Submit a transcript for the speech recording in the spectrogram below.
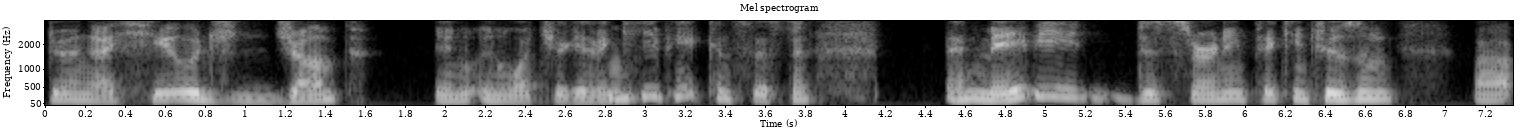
doing a huge jump in in what you're giving, Mhm. keeping it consistent, and maybe discerning, picking, choosing uh,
